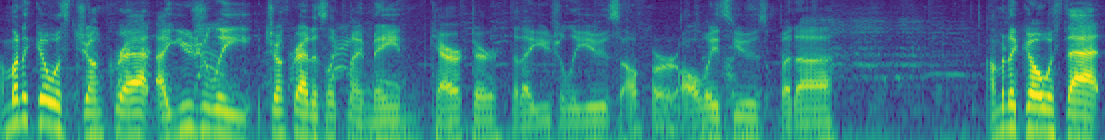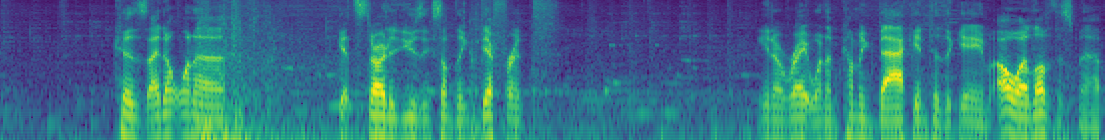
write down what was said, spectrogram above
I'm gonna go with Junkrat. I usually Junkrat is like my main character that I usually use or always use, but uh, I'm gonna go with that because I don't want to get started using something different. You know, right when I'm coming back into the game. Oh, I love this map.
